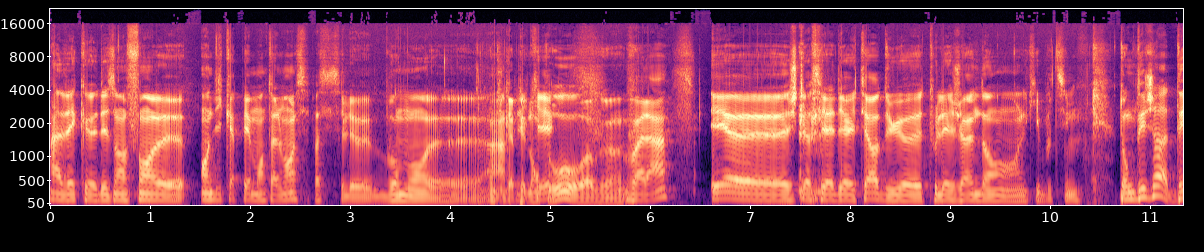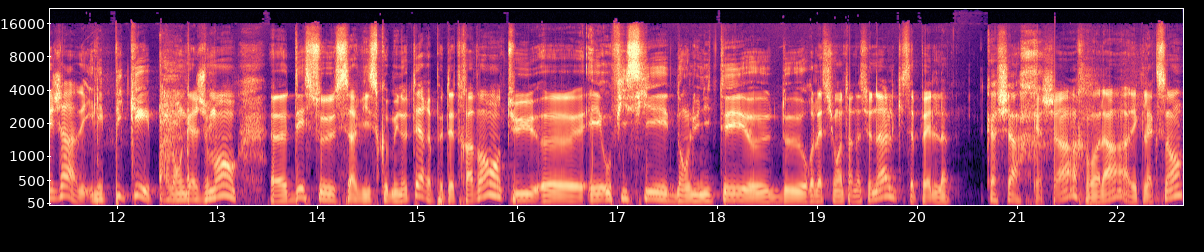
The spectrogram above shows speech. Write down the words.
avec des enfants handicapés mentalement, je ne sais pas si c'est le bon mot. handicapés mentaux. Voilà. Et j'étais aussi le directeur du Tous les jeunes dans le kibbutzim. Donc déjà, déjà, il est piqué par l'engagement dès ce service communautaire et peut-être avant. Tu es officier dans l'unité de relations internationales qui s'appelle Cachar. Cachar, voilà, avec l'accent.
